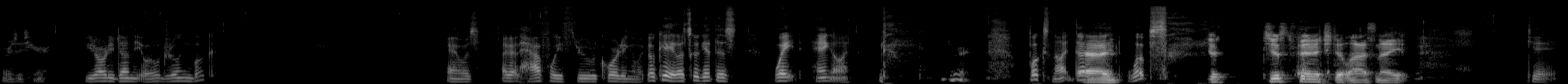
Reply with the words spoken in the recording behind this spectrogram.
Where is it here? You'd already done the oil drilling book? And I was I got halfway through recording. I'm like, okay, let's go get this. Wait, hang on. Book's not done Uh, yet. Whoops. Just finished it last night. Okay,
